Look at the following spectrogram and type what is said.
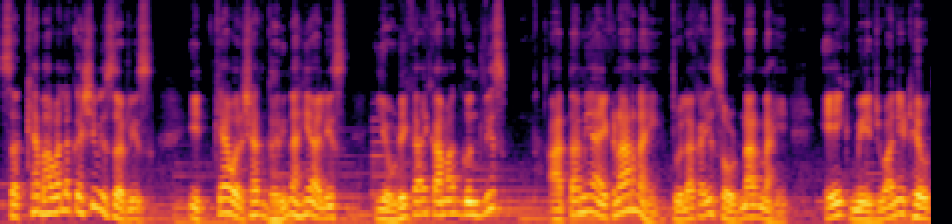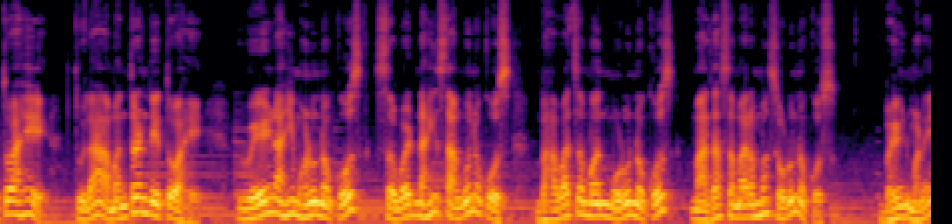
सख्या भावाला कशी विसरलीस? इतक्या वर्षात घरी नाही आलीस? एवढी काय कामात गुंतलीस? आता मी ऐकणार नाही तुला काही सोडणार नाही. एक मेजवानी ठेवतो आहे तुला आमंत्रण देतो आहे. वेळ नाही म्हणू नकोस सवड नाही सांगू नकोस भावाचं मन मोडू नकोस माझा समारंभ सोडू नकोस. बहीण म्हणे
